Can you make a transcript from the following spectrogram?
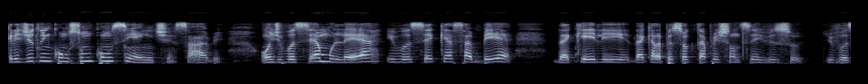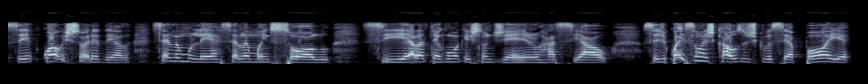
Acredito em consumo consciente, sabe? Onde você é mulher e você quer saber daquele, daquela pessoa que está prestando serviço de você, qual a história dela. Se ela é mulher, se ela é mãe solo, se ela tem alguma questão de gênero, racial. Ou seja, quais são as causas que você apoia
